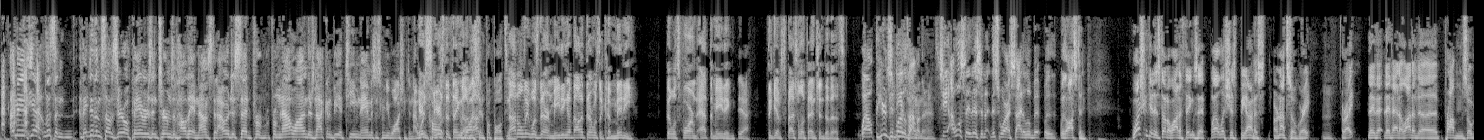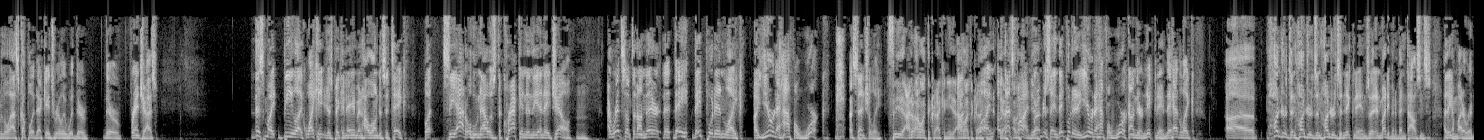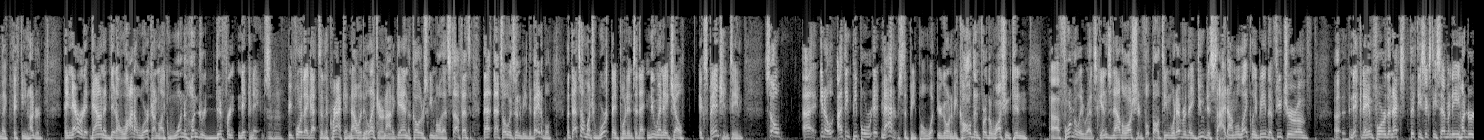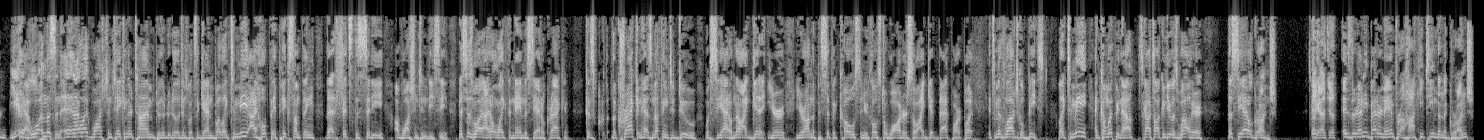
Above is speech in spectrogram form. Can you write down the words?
I mean, yeah, listen, they did themselves zero favors in terms of how they announced it. I would just said for, from now on, there's not going to be a team name. It's just going to be Washington. I wouldn't Here's, call here's it the thing, the though. Washington not, football team. Not only was there a meeting about it, there was a committee that was formed at the meeting yeah. To give special attention to this. Well, here's People the have deal, time though. on their hands. See, I will say this, and this is where I side a little bit with with Austin. Washington has done a lot of things that, well, let's just be honest, are not so great, right? They've they've had a lot of uh, problems over the last couple of decades, really, with their their franchise. This might be like, why can't you just pick a name, and how long does it take? But Seattle, who now is the Kraken in the NHL, I read something on there that they they put in like a year and a half of work, essentially. See, I don't, I don't like the Kraken either. I don't like the Kraken. Well, I know, Yeah, that's okay, fine. yeah. But I'm just saying they put in a year and a half of work on their nickname. They had like uh, hundreds and hundreds and hundreds of nicknames. It might even have been thousands. I think I might have read like 1,500. They narrowed it down and did a lot of work on like 100 different nicknames Mm-hmm. before they got to the Kraken. Now, whether you like it or not, again, the color scheme, all that stuff, that's that that's always going to be debatable. But that's how much work they put into that new NHL expansion team. So, uh, you know, I think people it matters to people what you're going to be called, and for the Washington. Uh, formerly Redskins, now the Washington football team, whatever they do decide on will likely be the future of uh, nickname for the next 50, 60, 70, 100 years. Yeah, well, and listen, and and I like Washington taking their time, doing their due diligence once again, but like to me, I hope they pick something that fits the city of Washington D.C. This is why I don't like the name the Seattle Kraken. Because the Kraken has nothing to do with Seattle. No, I get it. You're you're on the Pacific coast and you're close to water, so I get that part. But it's a mythological beast. Like to me, and come with me now, Scott, talking to you as well here. The Seattle Grunge. I got you. Is there any better name for a hockey team than the Grunge?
